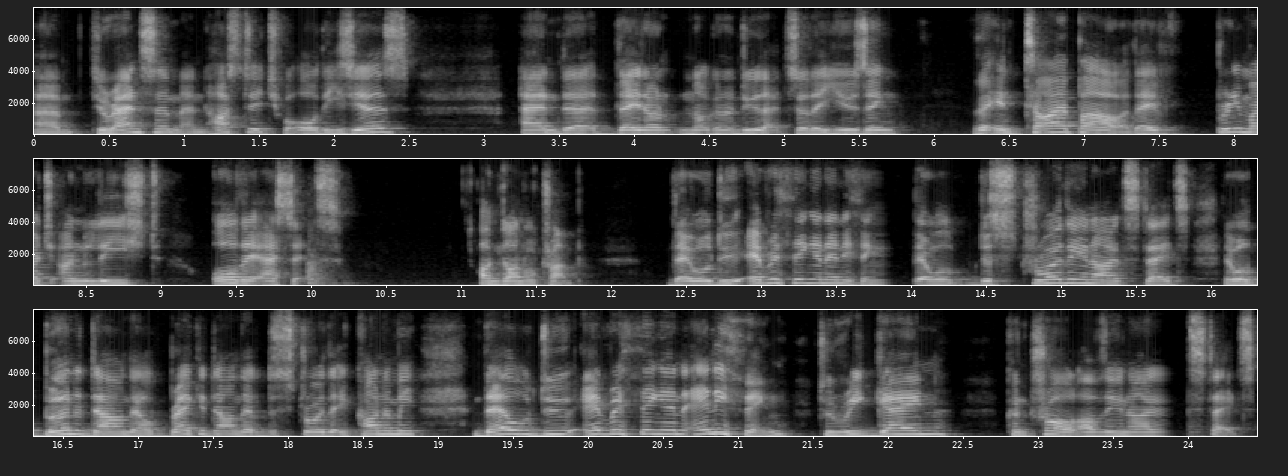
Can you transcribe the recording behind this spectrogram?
um, to ransom and hostage for all these years, and uh, they don't not going to do that. So they're using the entire power. They've pretty much unleashed all their assets on Donald Trump. They will do everything and anything. They will destroy the United States. They will burn it down. They'll break it down. They'll destroy the economy. They'll do everything and anything to regain control of the United States.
